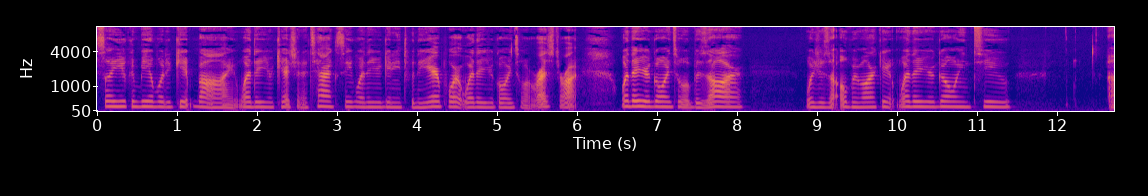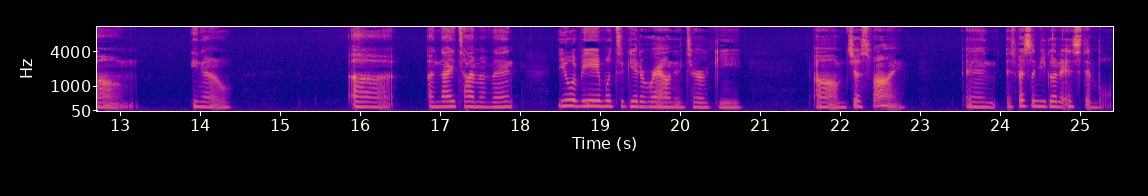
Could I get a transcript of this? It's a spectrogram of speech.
so you can be able to get by, whether you're catching a taxi, whether you're getting to the airport, whether you're going to a restaurant, whether you're going to a bazaar, which is an open market, whether you're going to, um, you know, uh, a nighttime event, you would be able to get around in Turkey um, just fine. And especially if you go to Istanbul.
